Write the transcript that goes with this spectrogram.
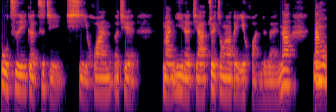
布置一个自己喜欢而且满意的家最重要的一环，对不对？那当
